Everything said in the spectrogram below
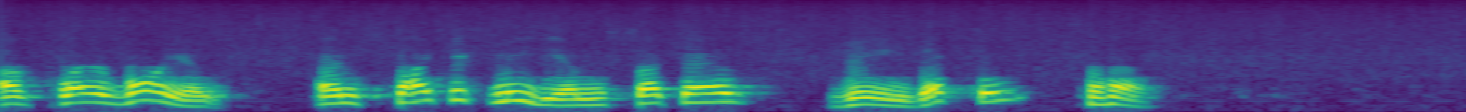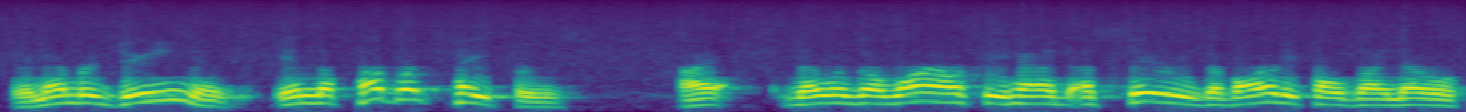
of clairvoyants and psychic mediums such as Jeane Dixon. Uh-huh, Remember Jeane? In the public papers, I, there was a while she had a series of articles, I know,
